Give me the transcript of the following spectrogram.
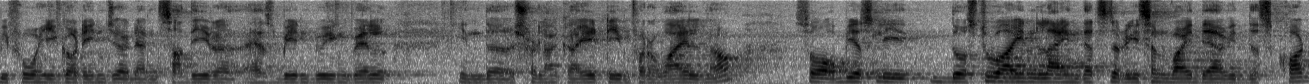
before he got injured, and Sadira has been doing well in the Sri Lanka A team for a while now. So obviously, those two are in line. That's the reason why they are with the squad.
